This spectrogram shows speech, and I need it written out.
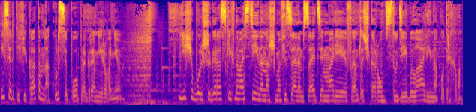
и сертификатом на курсы по программированию. Еще больше городских новостей на нашем официальном сайте mariafm.ru. В студии была Алина Котрихова.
